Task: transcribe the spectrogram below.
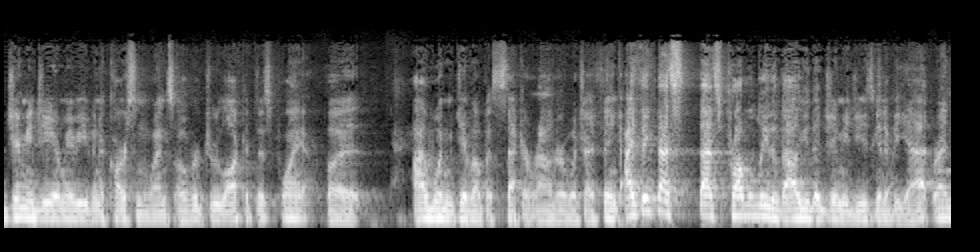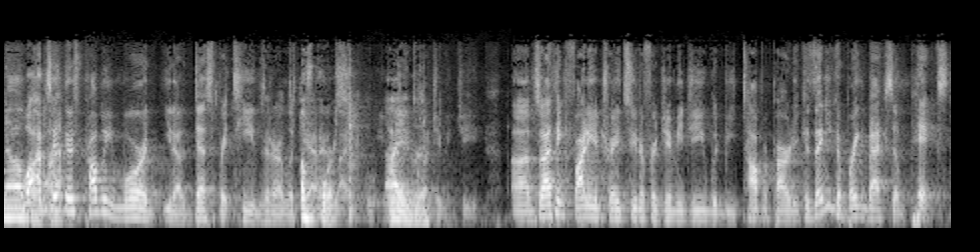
Jimmy G or maybe even a Carson Wentz over Drew Lock at this point. But I wouldn't give up a second rounder, which I think I think that's that's probably the value that Jimmy G is going to be at right now. Well, I'm saying I, there's probably more you know desperate teams that are looking. Of course, it, like, I agree. Jimmy G. Um, so I think finding a trade suitor for Jimmy G would be top of priority because then you could bring back some picks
